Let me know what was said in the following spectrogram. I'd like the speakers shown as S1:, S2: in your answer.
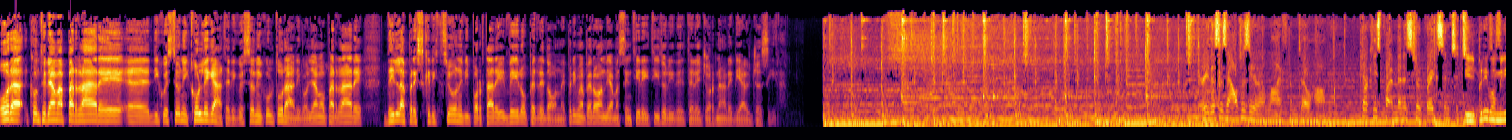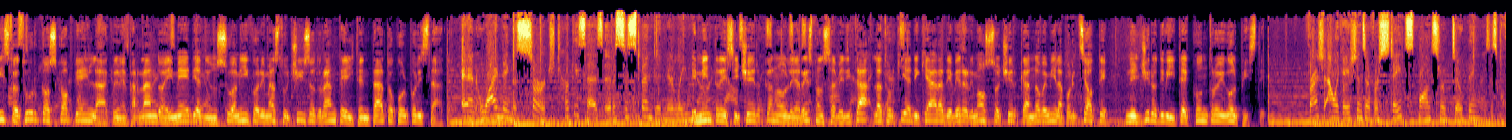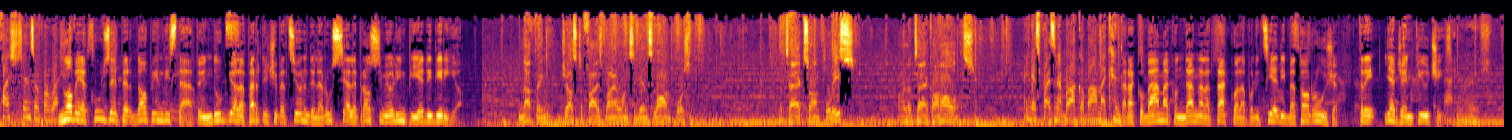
S1: Ora continuiamo a parlare eh, di questioni collegate, di questioni culturali. Vogliamo parlare della prescrizione di portare il velo per le donne. Prima però andiamo a sentire i titoli del telegiornale di Al Jazeera.
S2: This is Al Jazeera live from Doha.
S3: Il primo ministro turco scoppia in lacrime parlando ai media di un suo amico rimasto ucciso durante il tentato colpo di Stato. E mentre si cercano le responsabilità, la Turchia dichiara di aver rimosso circa 9.000 poliziotti nel giro di vite contro i golpisti. Nuove accuse per doping di Stato, in dubbio la partecipazione della Russia alle prossime Olimpiadi di Rio. Nothing justifies violence against law enforcement. Attacks on police Barack Obama condanna l'attacco alla polizia di Baton Rouge, tre gli agenti uccisi.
